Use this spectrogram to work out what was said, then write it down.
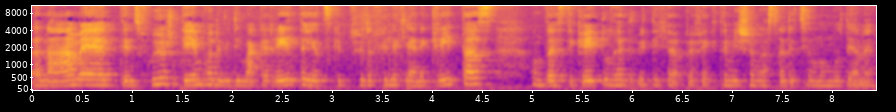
ein Name, den es früher schon gegeben hat, wie die Margarete. Jetzt gibt es wieder viele kleine Gretas und da ist die Gretel halt wirklich eine perfekte Mischung aus Tradition und Moderne.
